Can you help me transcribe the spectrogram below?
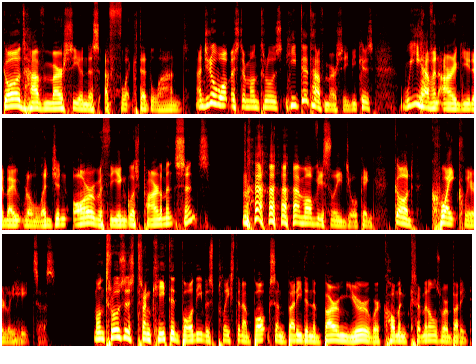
God have mercy on this afflicted land. And you know what, Mr. Montrose? He did have mercy because we haven't argued about religion or with the English Parliament since. I'm obviously joking. God quite clearly hates us. Montrose's truncated body was placed in a box and buried in the Burgh Muir where common criminals were buried.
